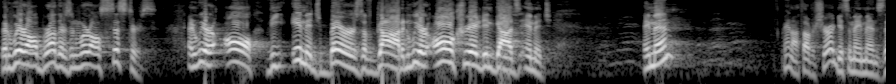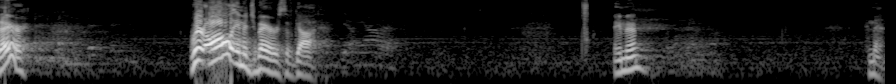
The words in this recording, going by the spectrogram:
that we're all brothers and we're all sisters. And we are all the image bearers of God, and we are all created in God's image. Amen? Amen? Man, I thought for sure I'd get some amens there. We're all image bearers of God. Amen. Amen.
